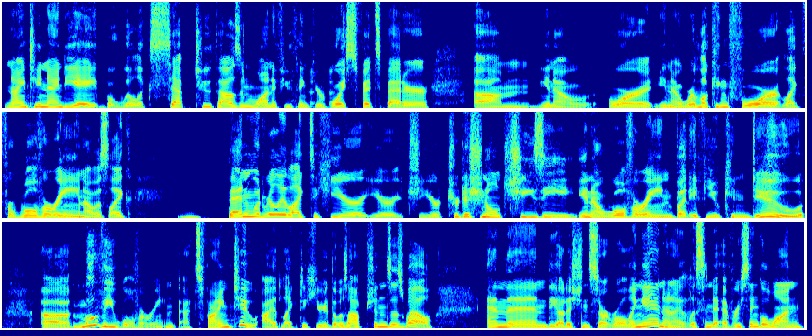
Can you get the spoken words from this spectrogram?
1998, but we'll accept 2001 if you think your voice fits better. Um, you know, or you know, we're looking for like for Wolverine. I was like. Ben would really like to hear your your traditional cheesy, you know, Wolverine. But if you can do uh, movie Wolverine, that's fine too. I'd like to hear those options as well. And then the auditions start rolling in, and I listen to every single one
